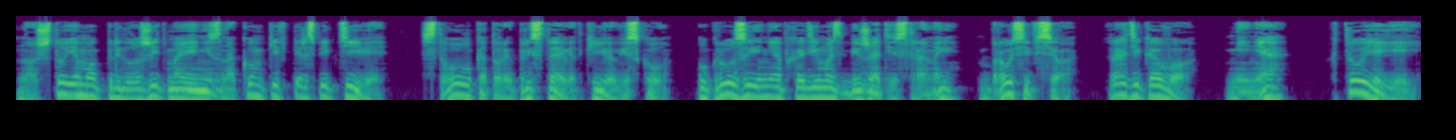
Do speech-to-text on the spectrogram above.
Но что я мог предложить моей незнакомке в перспективе? Ствол, который приставят к ее виску, угрозы и необходимость бежать из страны, бросить все. Ради кого? Меня? Кто я ей?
